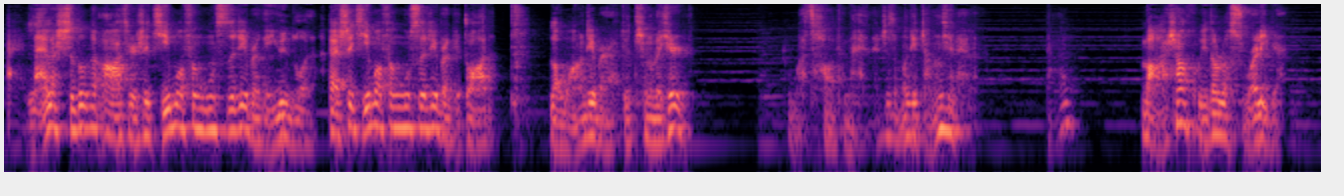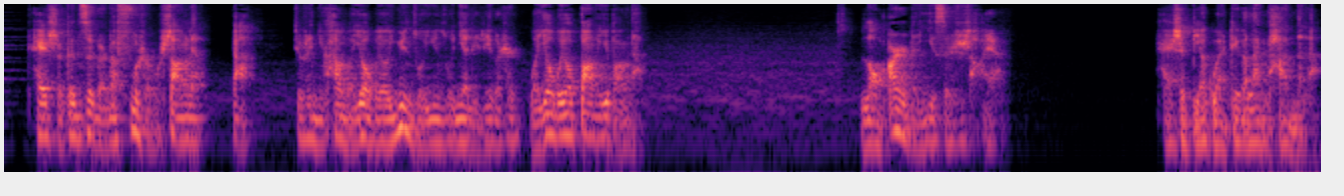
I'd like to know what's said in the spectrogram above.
哎，来了十多个阿 Sir，是即墨分公司这边给运作的，哎，是即墨分公司这边给抓的。老王这边啊，就听着信儿，我操他奶奶，这怎么给整起来了呢？马上回到了所里边，开始跟自个儿的副手商量啊，就是你看我要不要运作运作聂磊这个事儿，我要不要帮一帮他？老二的意思是啥呀？还是别管这个烂摊子了。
